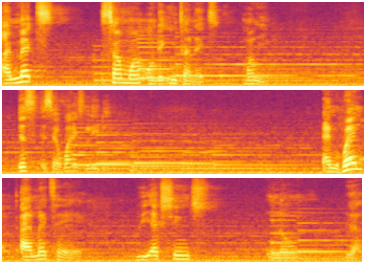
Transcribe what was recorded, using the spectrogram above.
I met someone on the internet, mommy. This is a wise lady. And when I met her, we exchanged, you know, yeah.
